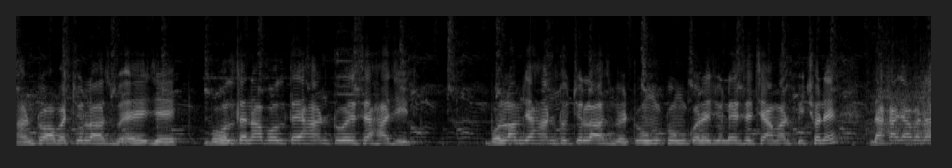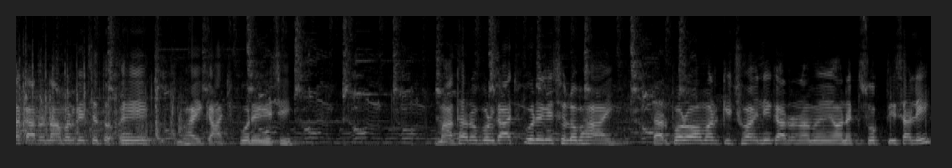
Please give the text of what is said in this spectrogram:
হান্টু আবার চলে আসবে। এই যে, বলতে না বলতে হান্টু এসে হাজির। বললাম যে হান্টু চলে আসবে, টুং টুং করে চলে এসেছে আমার পিছনে। দেখা যাবে না, কারণ আমার কাছে তো, এ, ভাই গাছ পড়ে গেছে। মাথার ওপর গাছ পড়ে গেছিল ভাই। তারপরও আমার কিছু হয়নি, কারণ আমি অনেক শক্তিশালী।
